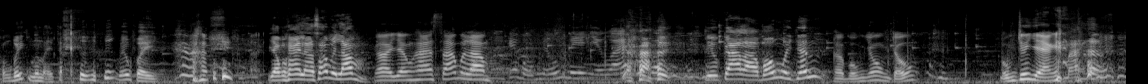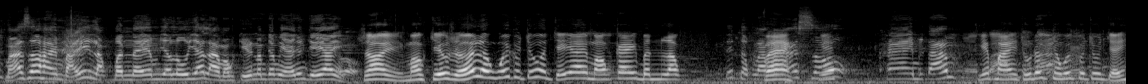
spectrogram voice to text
Không biết nữa này chắc béo phì. Dòng 2 là 65 rồi dòng hai 65 cái bụng này uống bia nhiều quá. Chiều cao là 49 rồi bụng giống ông chủ bụng chứa vàng. Mã, mã số 27 lọc bình này em giao lưu giá là 1 triệu 500 ngàn anh chị ơi. Rồi một triệu rưỡi luôn quý cô chú anh chị ơi một cây bình lộc. Tiếp tục là Vàng. mã số 28 ghép mai thủ đức nha quý cô chú anh chị.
